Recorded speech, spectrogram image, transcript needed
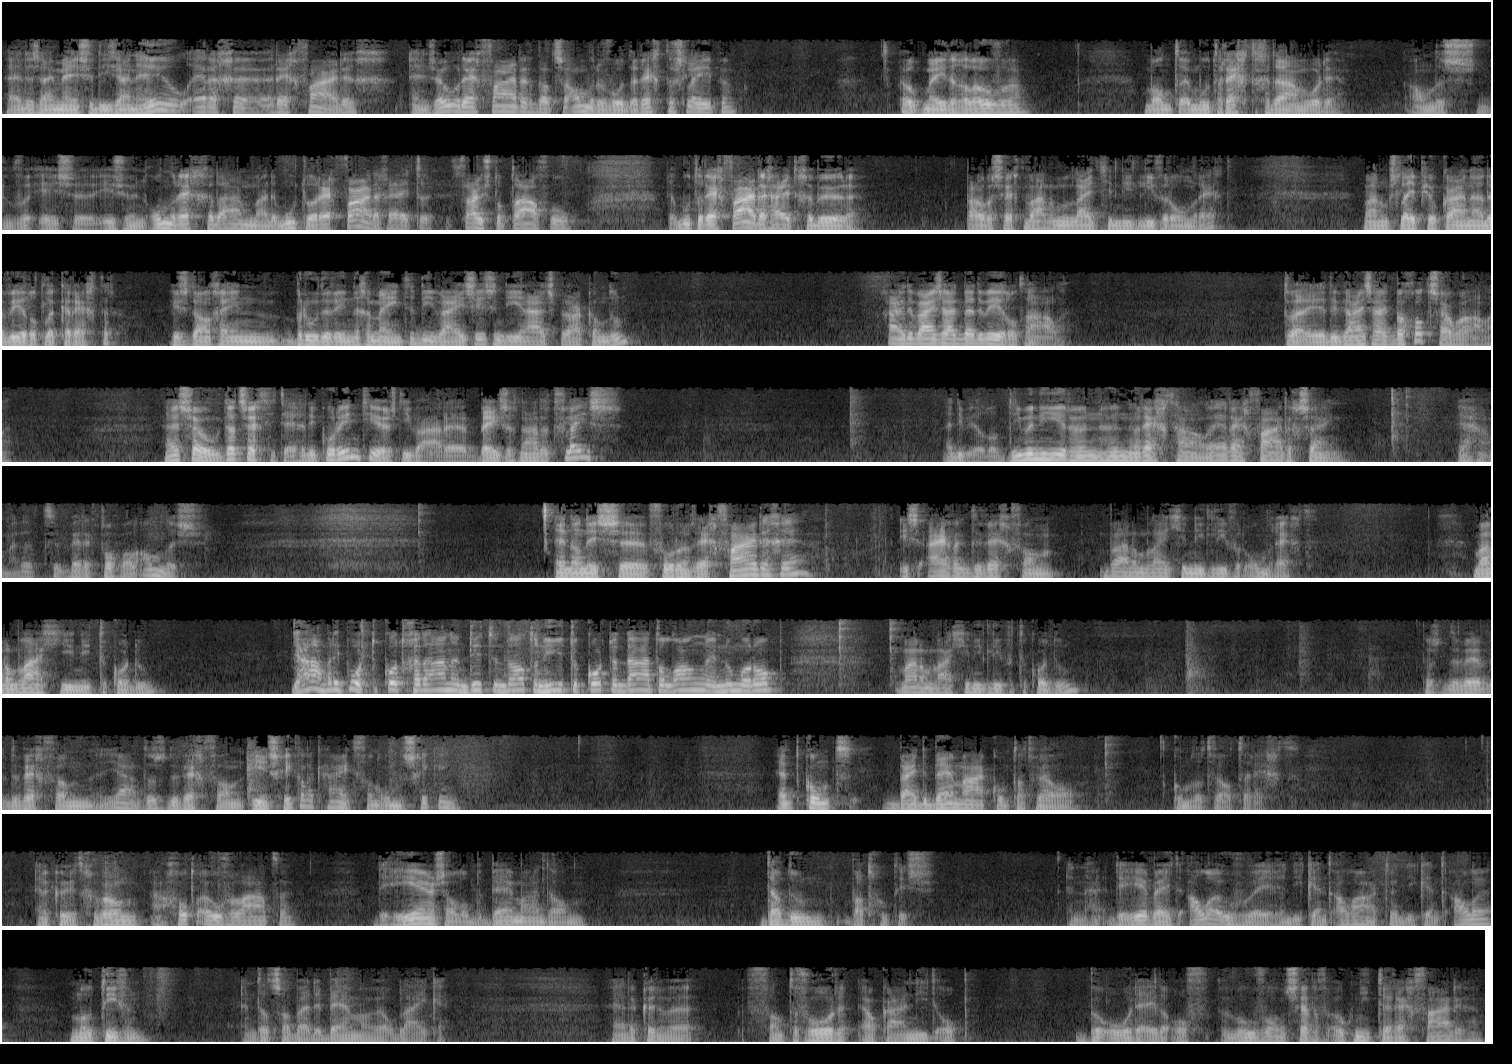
er zijn mensen die zijn heel erg eh, rechtvaardig. En zo rechtvaardig dat ze anderen voor de rechter slepen. Ook medegelovigen. Want er moet recht gedaan worden. Anders is, eh, is hun onrecht gedaan, maar er moet door rechtvaardigheid, eh, vuist op tafel, er moet rechtvaardigheid gebeuren. Paulus zegt, waarom leid je niet liever onrecht? Waarom sleep je elkaar naar de wereldlijke rechter? Is er dan geen broeder in de gemeente die wijs is en die een uitspraak kan doen? Ga je de wijsheid bij de wereld halen? Terwijl je de wijsheid bij God zou halen. He, zo, dat zegt hij tegen die Corinthiërs, die waren bezig naar het vlees. En die wilden op die manier hun, hun recht halen, rechtvaardig zijn. Ja, maar dat werkt toch wel anders. En dan is uh, voor een rechtvaardige, is eigenlijk de weg van waarom leid je niet liever onrecht? Waarom laat je je niet tekort doen? Ja, maar ik word tekort gedaan en dit en dat en hier tekort en daar te lang en noem maar op. Waarom laat je niet liever tekort doen? Dat is de, de weg van, ja, dat is de weg van inschikkelijkheid, van onderschikking. Het komt, bij de Bema komt dat, wel, komt dat wel terecht. En dan kun je het gewoon aan God overlaten. De Heer zal op de Bema dan dat doen wat goed is. En de Heer weet alle overwegen, die kent alle harten, die kent alle motieven. En dat zal bij de Bema wel blijken. En daar kunnen we van tevoren elkaar niet op beoordelen of we hoeven onszelf ook niet te rechtvaardigen.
